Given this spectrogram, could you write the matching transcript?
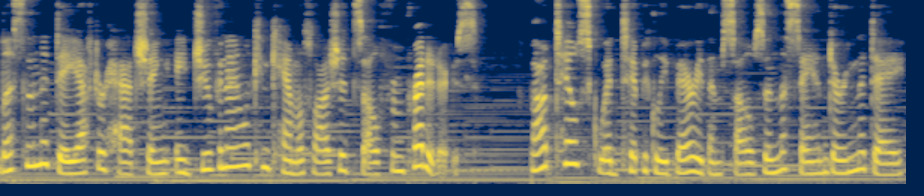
Less than a day after hatching, a juvenile can camouflage itself from predators. Bobtail squid typically bury themselves in the sand during the day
